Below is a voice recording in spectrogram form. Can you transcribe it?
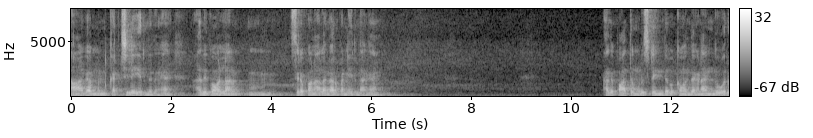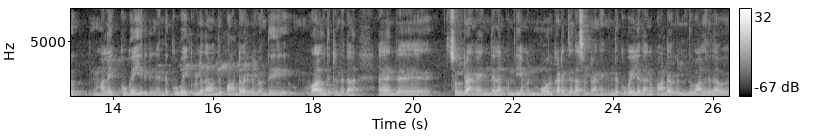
நாகம்மன் கற்சிலை இருந்ததுங்க. அதுக்கும் எல்லாம் சிறப்பான அலங்காரம் பண்ணியிருந்தாங்க. அதை பார்த்து முடிச்சுட்டு இந்த பக்கம் வந்தாங்கன்னா இங்கே ஒரு மலை குகை இருக்குங்க. இந்த குகைக்குள்ளே தான் வந்து பாண்டவர்கள் வந்து வாழ்ந்துட்டு இருந்ததா இந்த சொல்கிறாங்க இங்கே தான் குந்தியம்மன் மோர் கடைஞ்சதாக சொல்கிறாங்க இந்த குகையில் தாங்க பாண்டவர்கள் வந்து வாழ்ந்ததாக ஒரு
